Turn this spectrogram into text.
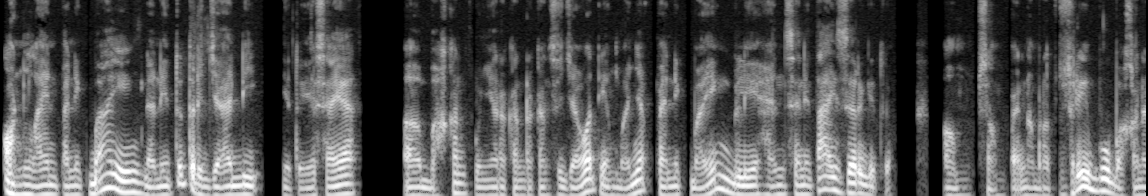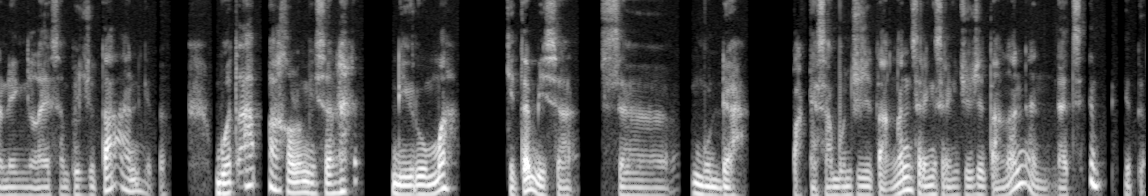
online panic buying dan itu terjadi gitu ya. Saya uh, bahkan punya rekan-rekan sejawat yang banyak panic buying beli hand sanitizer gitu um, sampai ribu bahkan ada yang nilai sampai jutaan gitu. Buat apa kalau misalnya di rumah kita bisa semudah pakai sabun cuci tangan, sering-sering cuci tangan, and that's it gitu.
